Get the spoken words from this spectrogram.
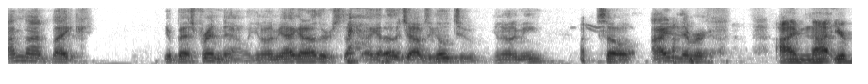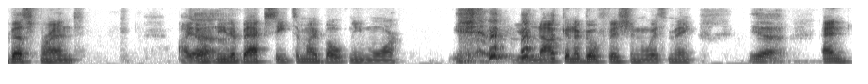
I'm not like your best friend now. You know what I mean? I got other stuff. I got other jobs to go to. You know what I mean? So I never. I'm not your best friend. I yeah. don't need a back seat to my boat anymore. You're not gonna go fishing with me. Yeah. And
